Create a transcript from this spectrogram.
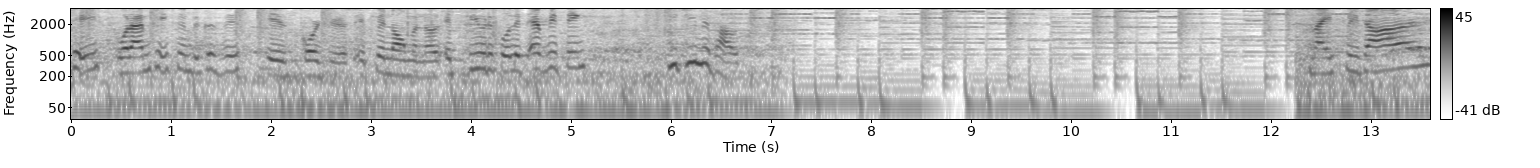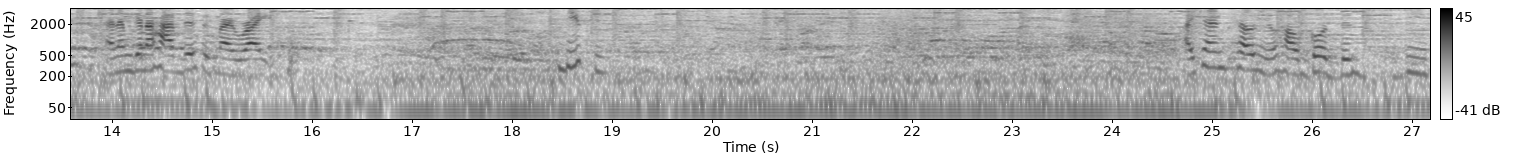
taste what I'm tasting because this is gorgeous. It's phenomenal. It's beautiful. It's everything you dream about. It's nicely done. And I'm gonna have this with my rice. Beauty. I can't tell you how good this beef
